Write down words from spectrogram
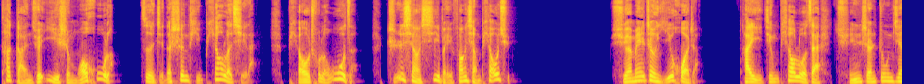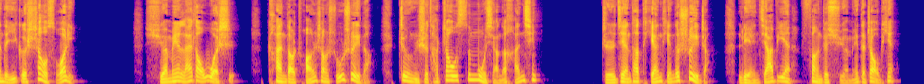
她感觉意识模糊了，自己的身体飘了起来，飘出了屋子，直向西北方向飘去。雪梅正疑惑着，她已经飘落在群山中间的一个哨所里。雪梅来到卧室，看到床上熟睡的正是她朝思暮想的韩青。只见他甜甜的睡着，脸颊边放着雪梅的照片。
